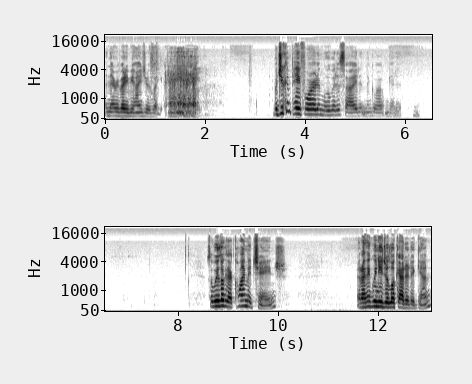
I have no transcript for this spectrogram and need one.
and everybody behind you is like. but you can pay for it and move it aside and then go out and get it. So we looked at climate change, and I think we need to look at it again.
